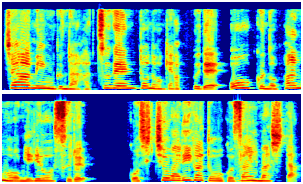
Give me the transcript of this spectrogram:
チャーミングな発言とのギャップで多くのファンを魅了する。ご視聴ありがとうございました。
